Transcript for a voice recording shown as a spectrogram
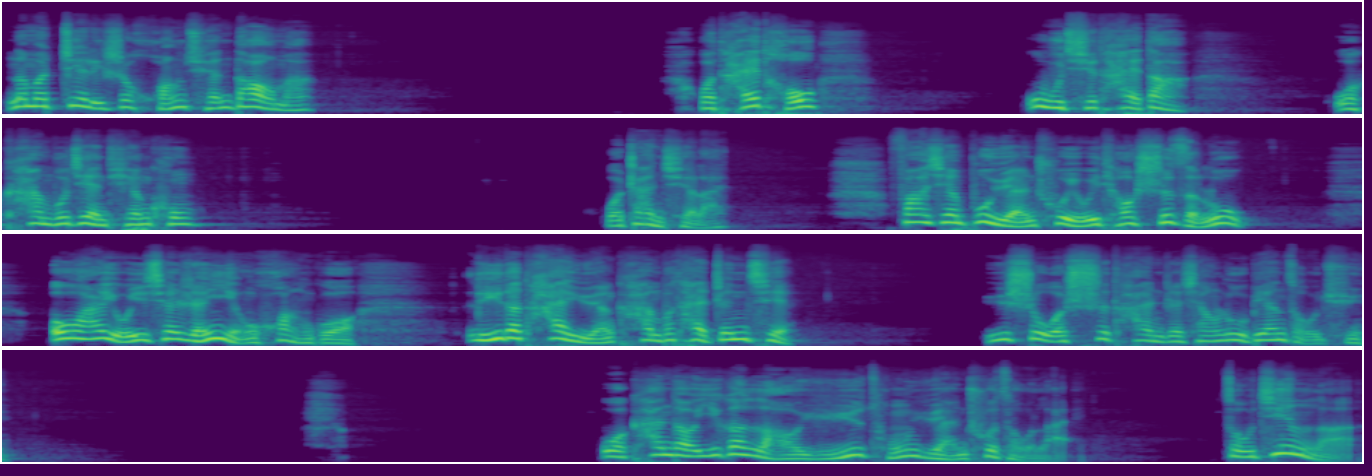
那么这里是黄泉道吗？我抬头，雾气太大，我看不见天空。我站起来，发现不远处有一条石子路，偶尔有一些人影晃过，离得太远看不太真切。于是我试探着向路边走去。我看到一个老鱼从远处走来，走近了，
